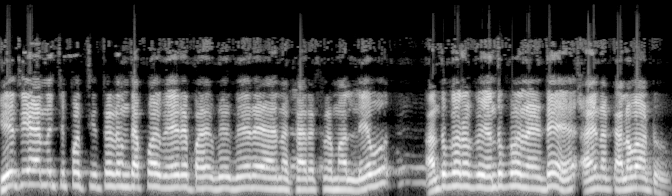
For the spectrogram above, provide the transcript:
కేసీఆర్ నుంచి తిట్టడం తప్ప వేరే వేరే ఆయన కార్యక్రమాలు లేవు. అందుకొరకు ఎందుకు అంటే ఆయనకు అలవాటు.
